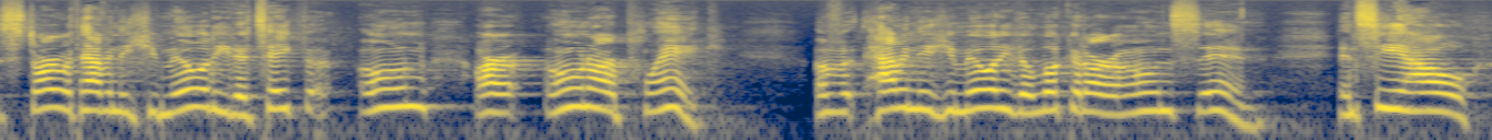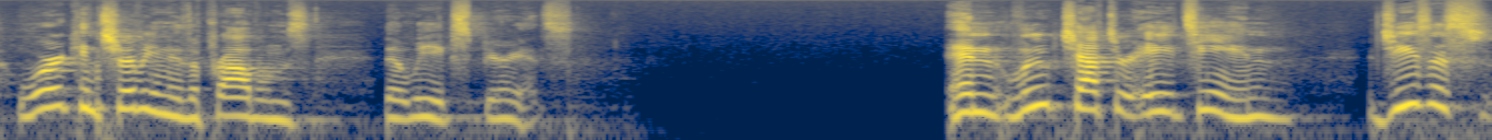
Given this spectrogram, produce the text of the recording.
start with having the humility to take the own our own our plank, of having the humility to look at our own sin and see how we're contributing to the problems that we experience. In Luke chapter 18, Jesus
